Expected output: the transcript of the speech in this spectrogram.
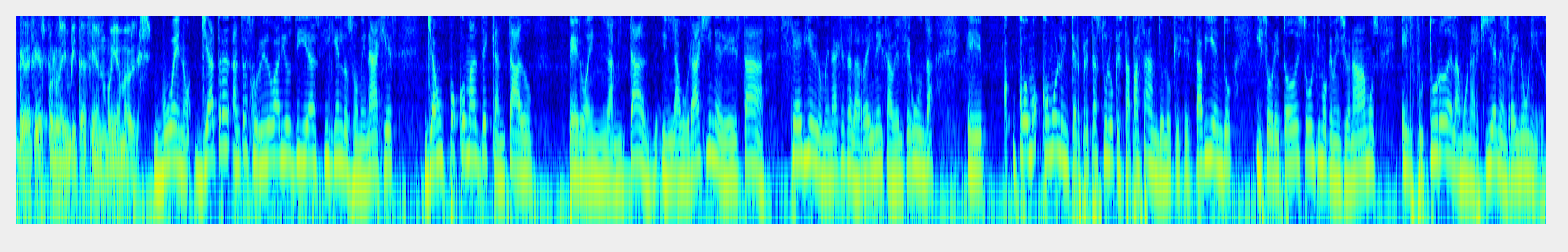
Gracias por la invitación, muy amables. Bueno, ya tra- han transcurrido varios días, siguen los homenajes, ya un poco más decantado, pero en la mitad, en la vorágine de esta serie de homenajes a la reina Isabel II, eh, ¿cómo, ¿cómo lo interpretas tú lo que está pasando, lo que se está viendo y sobre todo esto último que mencionábamos, el futuro de la monarquía en el Reino Unido?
